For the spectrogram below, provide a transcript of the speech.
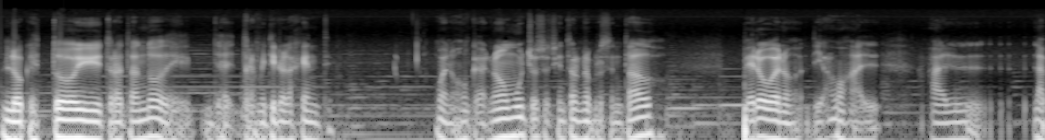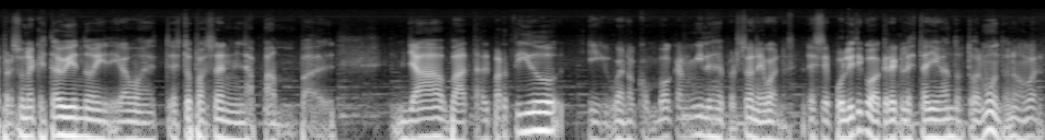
lo que estoy tratando de transmitir a la gente. Bueno, aunque no muchos se sientan representados pero bueno, digamos, al, al, la persona que está viviendo ahí, digamos, esto pasa en La Pampa. Ya va tal partido y bueno, convocan miles de personas y bueno, ese político va a creer que le está llegando a todo el mundo, ¿no? Bueno,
